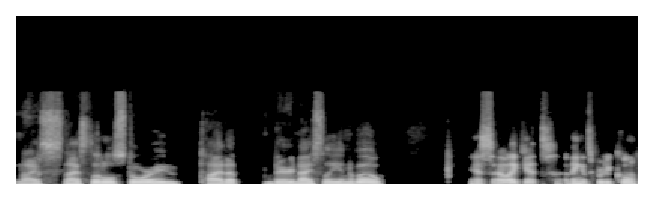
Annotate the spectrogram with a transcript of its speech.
Nice, nice little story tied up very nicely in the bow. Yes, I like it. I think it's pretty cool.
